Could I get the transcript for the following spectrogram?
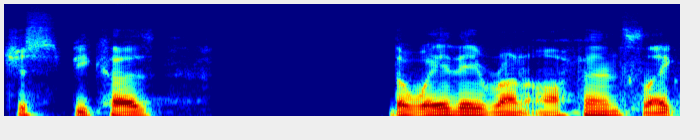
just because the way they run offense, like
